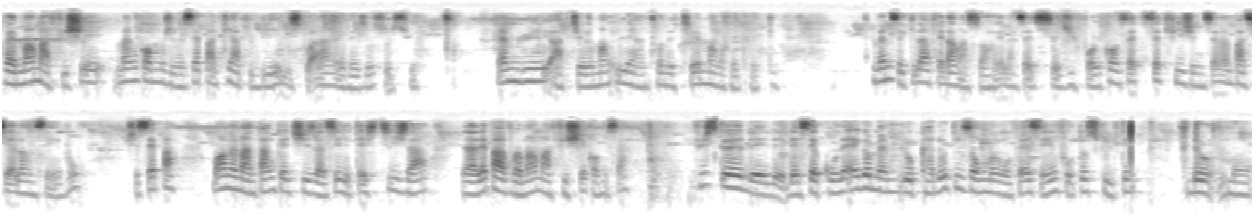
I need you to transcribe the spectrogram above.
vraiment m'afficher, même comme je ne sais pas qui a publié l'histoire dans les réseaux sociaux. Même lui, actuellement, il est en train de très mal regretter. Même ce qu'il a fait dans la soirée, là, c'est du folklore. Cette, cette fille, je ne sais même pas si elle en sait vous. Je ne sais pas. Moi-même, en tant que Chisa, si j'étais Chisa, je n'allais pas vraiment m'afficher comme ça. Puisque ses collègues, même le cadeau qu'ils ont même offert, c'est une photo sculptée de mon,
